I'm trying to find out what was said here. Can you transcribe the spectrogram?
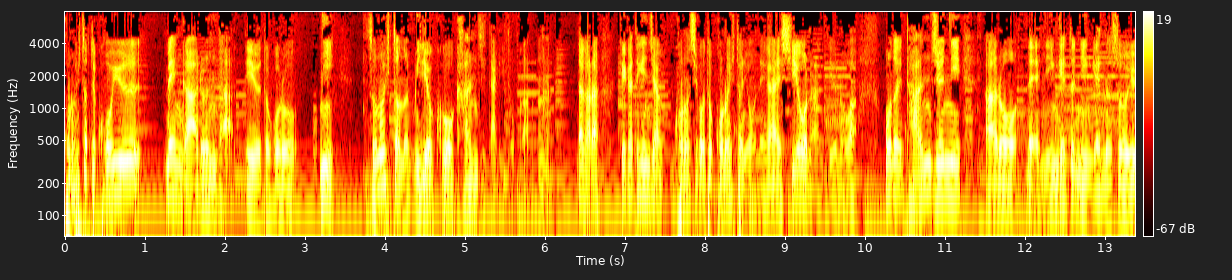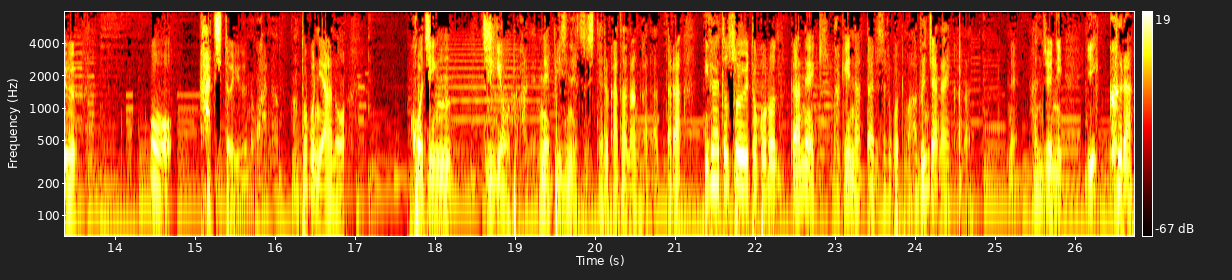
この人ってこういう面があるんだっていうところに、その人の魅力を感じたりとか、うん。だから、結果的にじゃあ、この仕事この人にお願いしようなんていうのは、本当に単純に、あの、ね、人間と人間のそういう、こう、価値というのかな。特にあの、個人事業とかでね、ビジネスしてる方なんかだったら、意外とそういうところがね、きっかけになったりすることもあるんじゃないかなって。ね、単純に、いくら、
